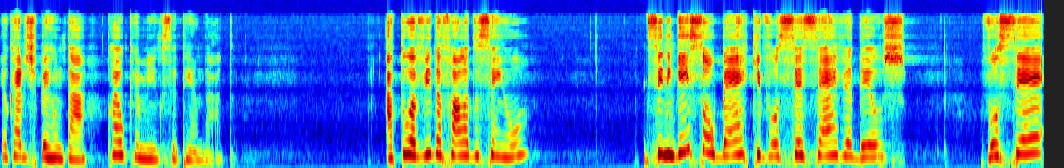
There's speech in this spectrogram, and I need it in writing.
Eu quero te perguntar: qual é o caminho que você tem andado? A tua vida fala do Senhor? Se ninguém souber que você serve a Deus, você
